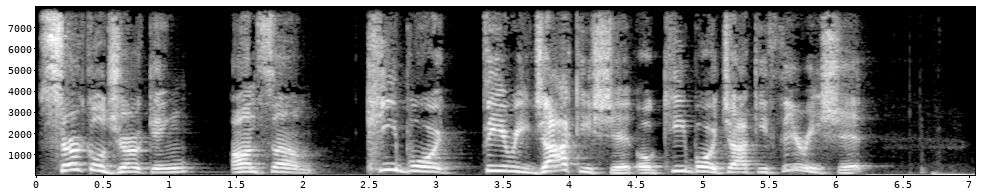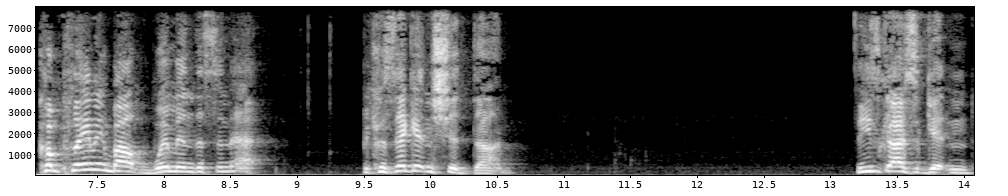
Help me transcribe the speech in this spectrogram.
circle jerking on some keyboard theory jockey shit or keyboard jockey theory shit, complaining about women, this and that, because they're getting shit done. These guys are getting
